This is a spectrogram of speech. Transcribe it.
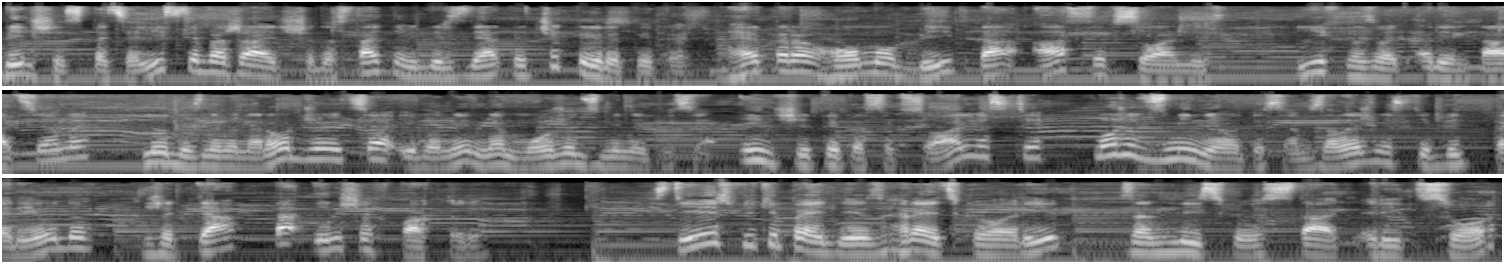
Більшість спеціалістів вважають, що достатньо відрізняти чотири типи: гетеро, гомо, бі та асексуальність. Їх називають орієнтаціями, люди з ними народжуються і вони не можуть змінитися. Інші типи сексуальності можуть змінюватися в залежності від періоду життя та інших факторів. З тієї ж Вікіпедії з грецького рід, з англійської стать рід сорт,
